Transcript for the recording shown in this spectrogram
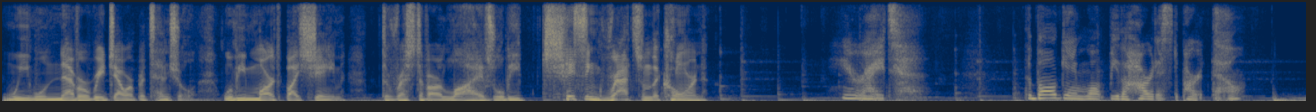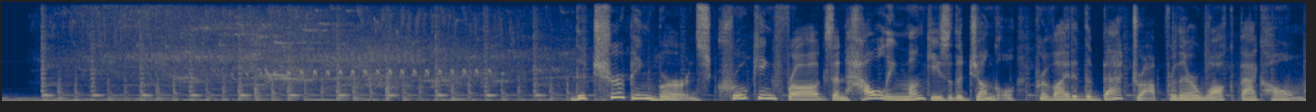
we will never reach our potential. We'll be marked by shame. The rest of our lives will be chasing rats from the corn. You're right. The ball game won't be the hardest part, though. The chirping birds, croaking frogs, and howling monkeys of the jungle provided the backdrop for their walk back home.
